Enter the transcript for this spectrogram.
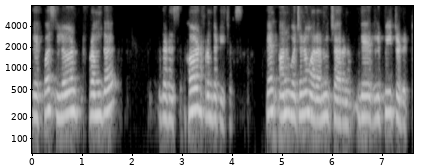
They first learned from the, that is, heard from the teachers. Then Anuvachanam or Anucharanam. They repeated it.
